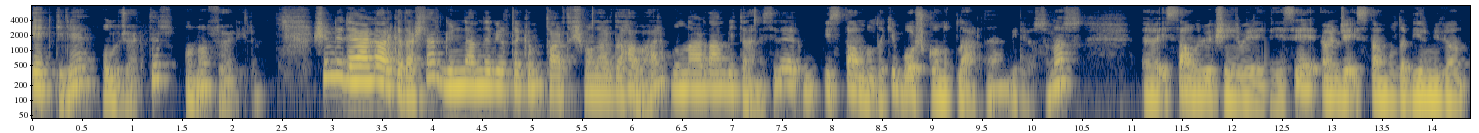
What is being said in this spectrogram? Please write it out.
etkili olacaktır. Onu söyleyelim. Şimdi değerli arkadaşlar gündemde bir takım tartışmalar daha var. Bunlardan bir tanesi de İstanbul'daki boş konutlardı biliyorsunuz. Ee, İstanbul Büyükşehir Belediyesi önce İstanbul'da 1 milyon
